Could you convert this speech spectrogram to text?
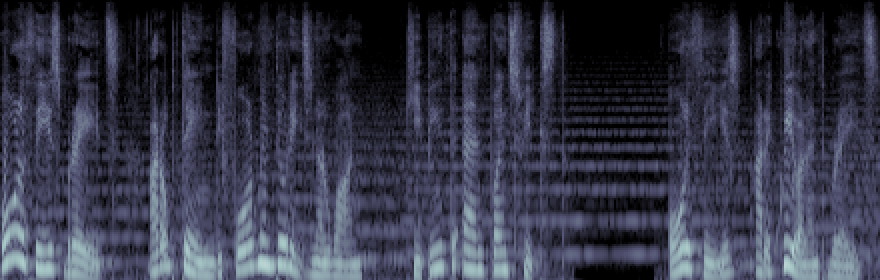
All these braids are obtained deforming the original one, keeping the endpoints fixed. All these are equivalent braids.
